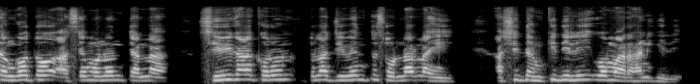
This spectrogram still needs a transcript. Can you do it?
तंगवतो असे म्हणून त्यांना शिवीगाळ करून तुला जिवंत सोडणार नाही अशी धमकी दिली व मारहाण केली.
